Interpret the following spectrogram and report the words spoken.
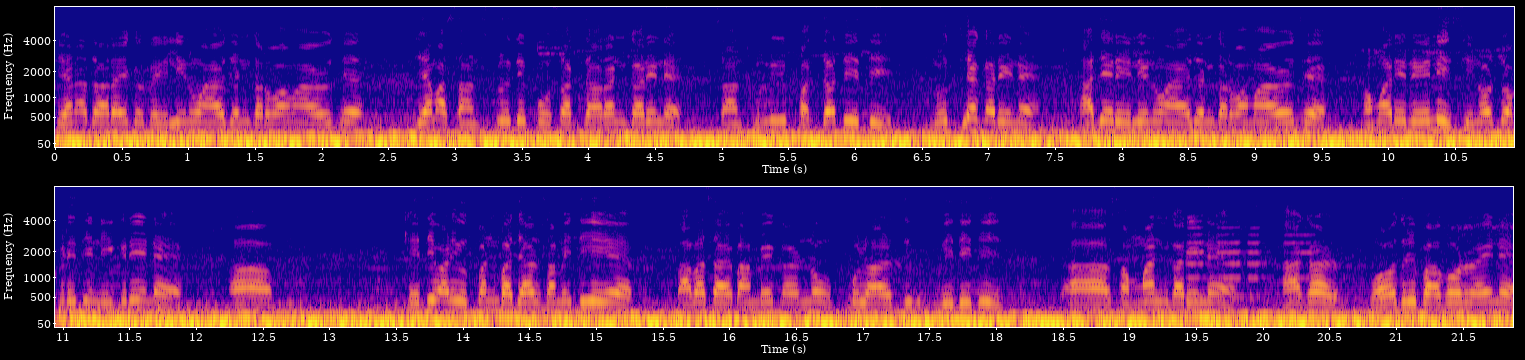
તેના દ્વારા એક રેલીનું આયોજન કરવામાં આવ્યું છે. જેમાં સાંસ્કૃતિક પોશાક ધારણ કરીને પદ્ધતિથી નૃત્ય કરીને આજે રેલીનું આયોજન કરવામાં આવ્યું છે. અમારી રેલી સિનોર ચોકડીથી નીકળીને ખેતીવાડી ઉત્પન્ન બજાર સમિતિએ બાબા સાહેબ આંબેડકરનું ફૂલ હારતી વિધિથી સન્માન કરીને આગળ વડોદરી ભાગોળ રહીને,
